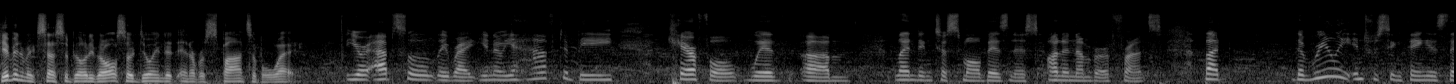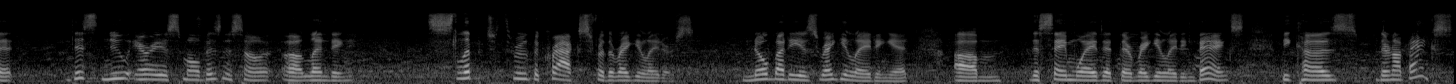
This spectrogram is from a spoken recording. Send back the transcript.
Giving them accessibility, but also doing it in a responsible way. You're absolutely right. You know, you have to be careful with um, lending to small business on a number of fronts. But the really interesting thing is that this new area of small business uh, lending slipped through the cracks for the regulators. Nobody is regulating it um, the same way that they're regulating banks because they're not banks.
